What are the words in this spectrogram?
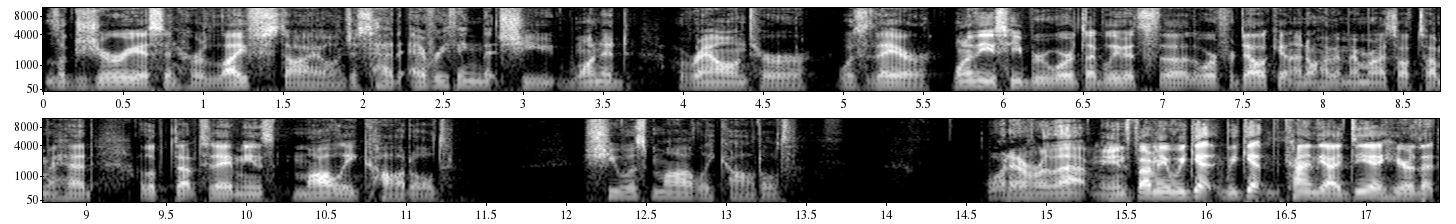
luxurious in her lifestyle and just had everything that she wanted around her was there. One of these Hebrew words, I believe it's the, the word for delicate, I don't have it memorized off the top of my head. I looked it up today, it means mollycoddled. She was mollycoddled. Whatever that means. But I mean, we get, we get kind of the idea here that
